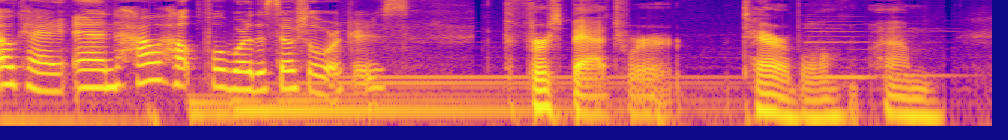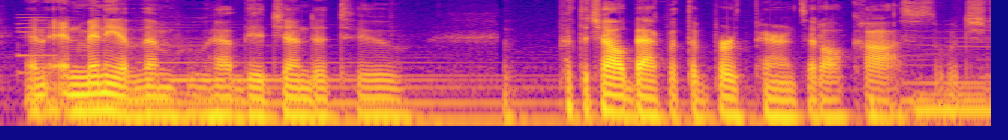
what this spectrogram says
Okay, and how helpful were the social workers? The first batch were terrible, um, and, and many of them who have the agenda to put the child back with the birth parents at all costs, which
